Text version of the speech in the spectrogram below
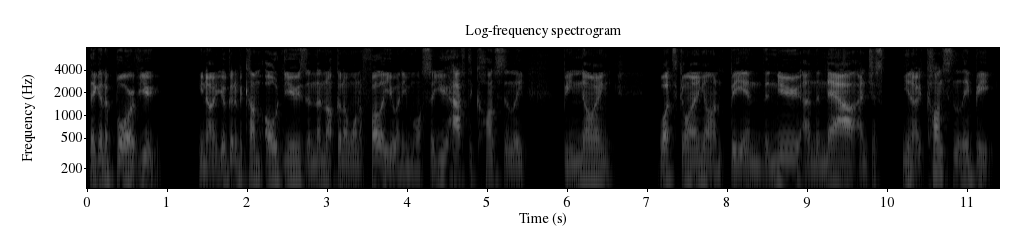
they're going to bore of you you know, you're going to become old news and they're not going to want to follow you anymore. So you have to constantly be knowing what's going on, be in the new and the now, and just, you know, constantly be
